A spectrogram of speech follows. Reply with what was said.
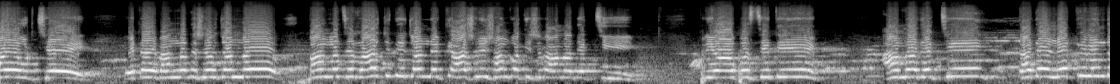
হয়ে উঠছে। এটাই বাংলাদেশের জন্য, বাংলাদেশের রাজনীতির জন্য একটি আসলে সংকট হিসেবে আমরা দেখছি। প্রিয় উপস্থিতি, আমরা দেখছি তাদের নেতৃবৃন্দ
